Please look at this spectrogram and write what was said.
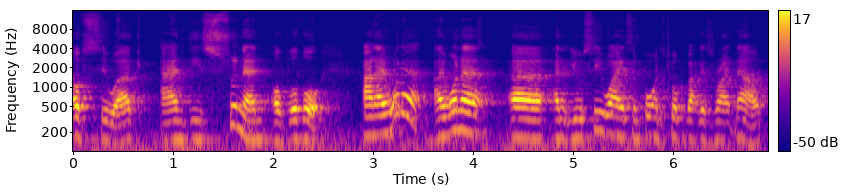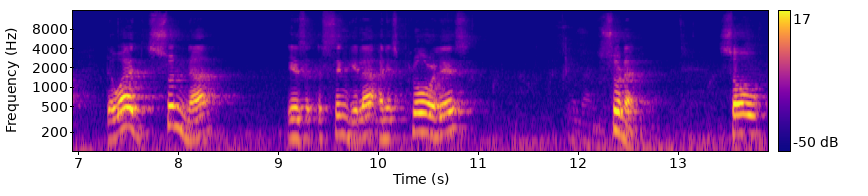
of Siwak and the sunan of wudu. And I want to, I want to, uh, and you'll see why it's important to talk about this right now. The word sunnah is singular and its plural is sunan. So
